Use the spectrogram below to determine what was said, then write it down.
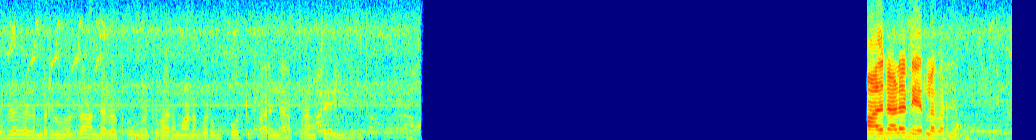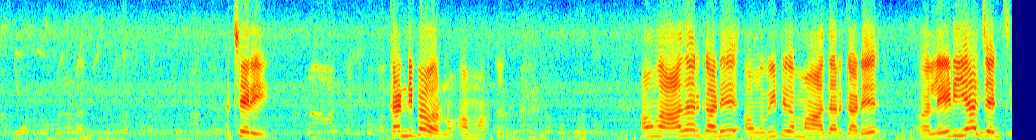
எவ்வளோ விளம்பரம் வருதோ அந்த அளவுக்கு உங்களுக்கு வருமானம் வரும். போட்டு பாருங்கள் அப்புறம் தெரியுது அதனால நேரில் வரணும். சரி. கண்டிப்பாக வரணும். ஆமாம் அவங்க ஆதார் கார்டு அவங்க வீட்டு அம்மா ஆதார் கார்டு லேடியா ஜென்ட்ஸ்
